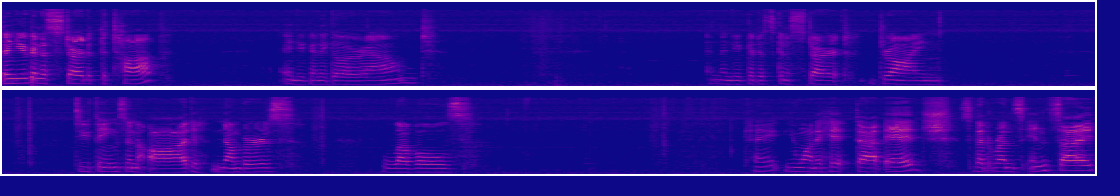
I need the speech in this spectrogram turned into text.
Then you're gonna start at the top. And you're gonna go around and then you're just going to start drawing do things in odd numbers levels. Okay you want to hit that edge so that it runs inside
